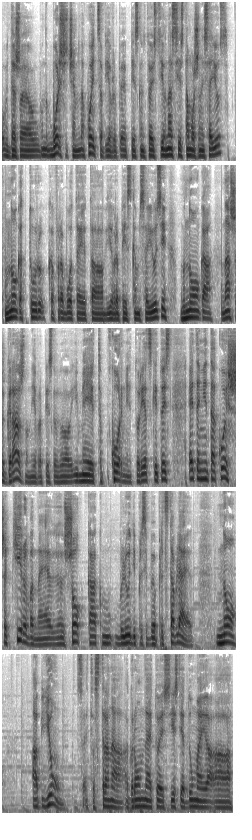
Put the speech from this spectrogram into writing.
даже больше, чем находится в Европейском То есть у нас есть таможенный союз, много турков работает а, в Европейском Союзе, много наших граждан Европейского имеют корни турецкие. То есть это не такой шокированный шок, как люди при себе представляют. Но объем эта страна огромная, то есть если я думаю о,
